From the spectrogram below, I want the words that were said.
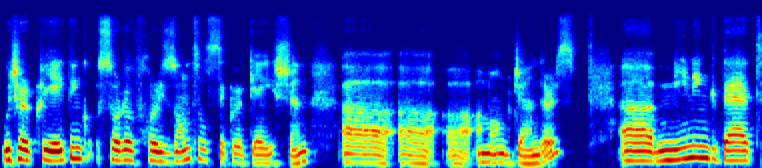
which are creating sort of horizontal segregation uh, among genders, meaning that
